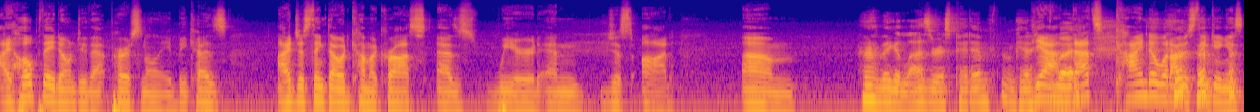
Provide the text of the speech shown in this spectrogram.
i hope they don't do that personally because i just think that would come across as weird and just odd um they could Lazarus pit him. I'm yeah, but, that's kind of what I was thinking. Is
